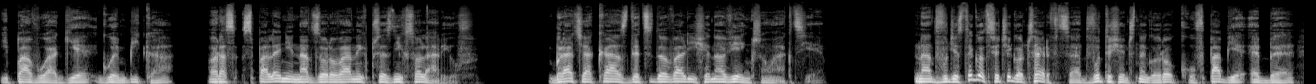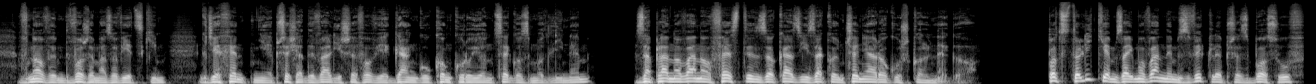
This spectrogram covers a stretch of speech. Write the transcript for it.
i Pawła G. Głębika oraz spalenie nadzorowanych przez nich solariów. Bracia K. zdecydowali się na większą akcję. Na 23 czerwca 2000 roku w pubie EB w Nowym Dworze Mazowieckim, gdzie chętnie przesiadywali szefowie gangu konkurującego z Modlinem, zaplanowano festyn z okazji zakończenia roku szkolnego. Pod stolikiem zajmowanym zwykle przez bosów,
